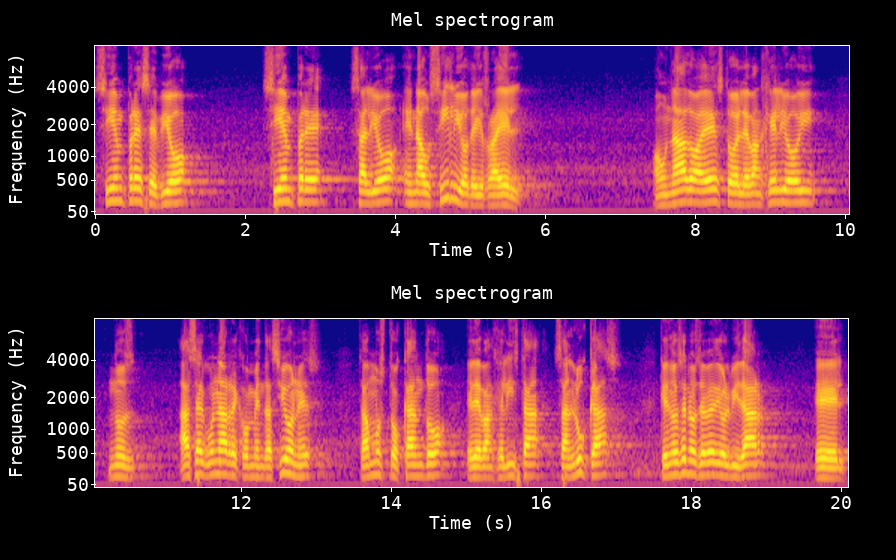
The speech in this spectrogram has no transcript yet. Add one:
siempre se vio, siempre salió en auxilio de Israel. Aunado a esto, el Evangelio hoy nos hace algunas recomendaciones. Estamos tocando el evangelista San Lucas, que no se nos debe de olvidar el,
